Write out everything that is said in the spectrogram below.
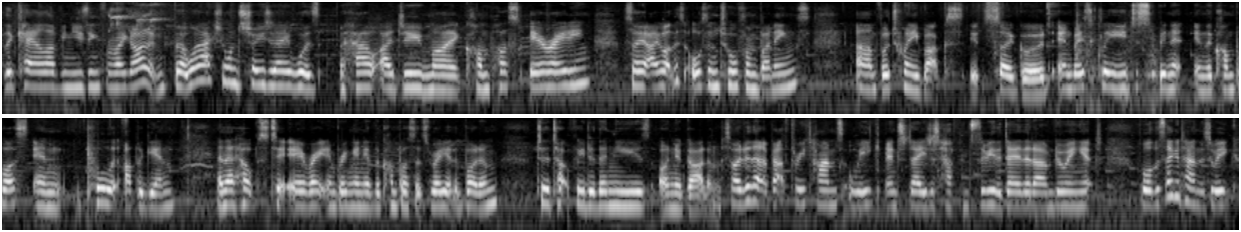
the kale I've been using for my garden. But what I actually wanted to show you today was how I do my compost aerating. So I got this awesome tool from Bunnings um, for 20 bucks. It's so good. And basically you just spin it in the compost and pull it up again. And that helps to aerate and bring any of the compost that's ready at the bottom to the top for you to then use on your garden. So I do that about three times a week and today just happens to be the day that I'm doing it for the second time this week.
